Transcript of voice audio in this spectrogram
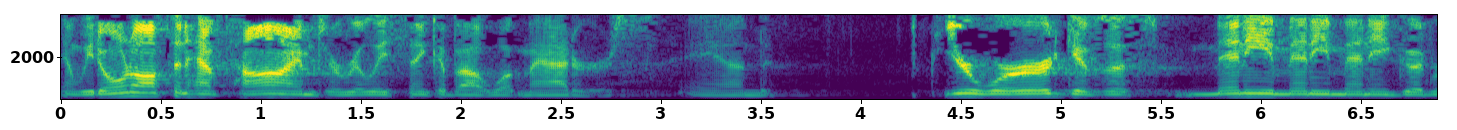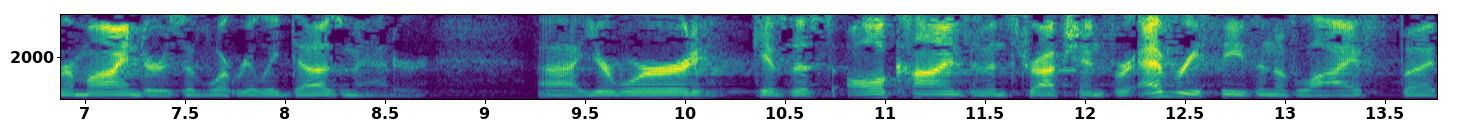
and we don't often have time to really think about what matters. And your word gives us many, many, many good reminders of what really does matter. Uh, your word gives us all kinds of instruction for every season of life, but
